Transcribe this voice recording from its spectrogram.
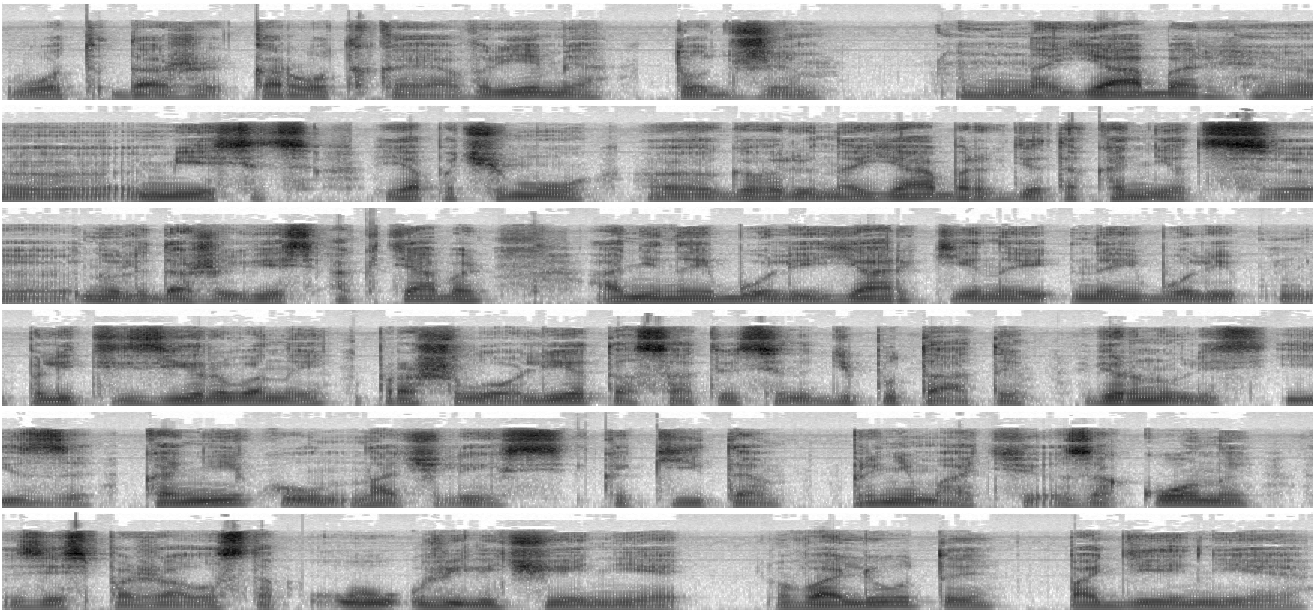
вот даже короткое время тот же ноябрь э, месяц. Я почему э, говорю ноябрь, где-то конец, э, ну или даже весь октябрь, они наиболее яркие, наи, наиболее политизированы. Прошло лето, соответственно, депутаты вернулись из каникул, начали какие-то принимать законы. Здесь, пожалуйста, увеличение валюты, падение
